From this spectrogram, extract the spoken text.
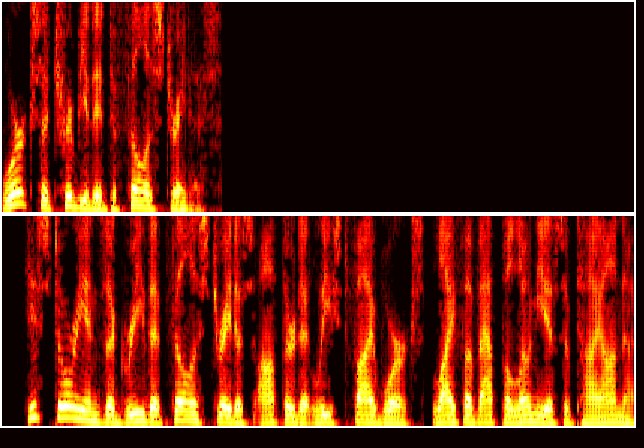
Works attributed to Philostratus Historians agree that Philostratus authored at least five works, Life of Apollonius of Tyana,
